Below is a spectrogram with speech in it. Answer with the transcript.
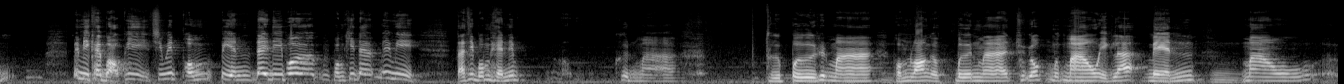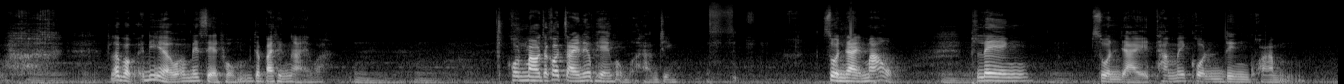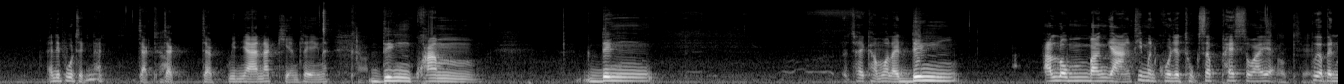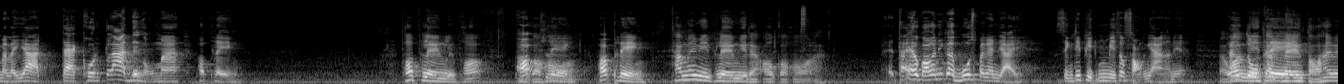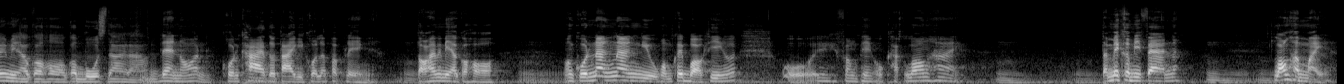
ไม่มีใครบอกพี่ชีวิตผมเปลี่ยนได้ดีเพราะผมคิดได้ไม่มี แต่ที่ผมเห็นนี่ขึ้นมา ถือปืนขึ้นมา ผมร้องกับปืนมายกมือเมาอีกแล้วเหม็นเมา แล้วบอกไอ้เนี่ยว่าเมสเซจผมจะไปถึงไหนวะคนเมาจะเข้าใจเนื้อเพลงผมเหรอถามจริง ส่วนใหญ่เมา เพลงส่วนใหญ่ทำให้คนดึงความ อันนี้พูดถึงนักจากครับจากจากวิญญาณนักเขียนเพลงนะครับดึงความดึง ใช้คำว่าอะไรดึง อารมณ์บางอย่างที่มันควรจะถูกซับเพรสไว้อะโอเค เพื่อเป็นมารยาทแต่คนกล้าดึงออกมาเพราะเพลง เพราะเพลงหรือเพราะเพราะแอลกอฮอล์ เพลง เพราะเพลง ถ้าไม่มีเพลงมีแต่แอลกอฮอล์ล่ะถ้าแอลกอฮอล์นี่ก็ boost ไปกันใหญ่ สิ่งที่ผิดมันมีทั้งสองอย่างอันเนี้ยแต่ว่าทั้งตัว มีแต่เพลง เพลงต่อให้ไม่มีแอลกอฮอล์ก็ boost ได้แล้ว แน่นอน คนฆ่าตัวตายกี่คนแล้วเพราะเพลงเนี่ยต่อให้ไม่มีแอลกอฮอล์บางคนนั่งนั่งอยู่ ผมเคยบอกทีว่าโอ้ยฟังเพลงอกหักร้องไห้แต่ไม่เคยมีแฟนนะร้องทำไมอะ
